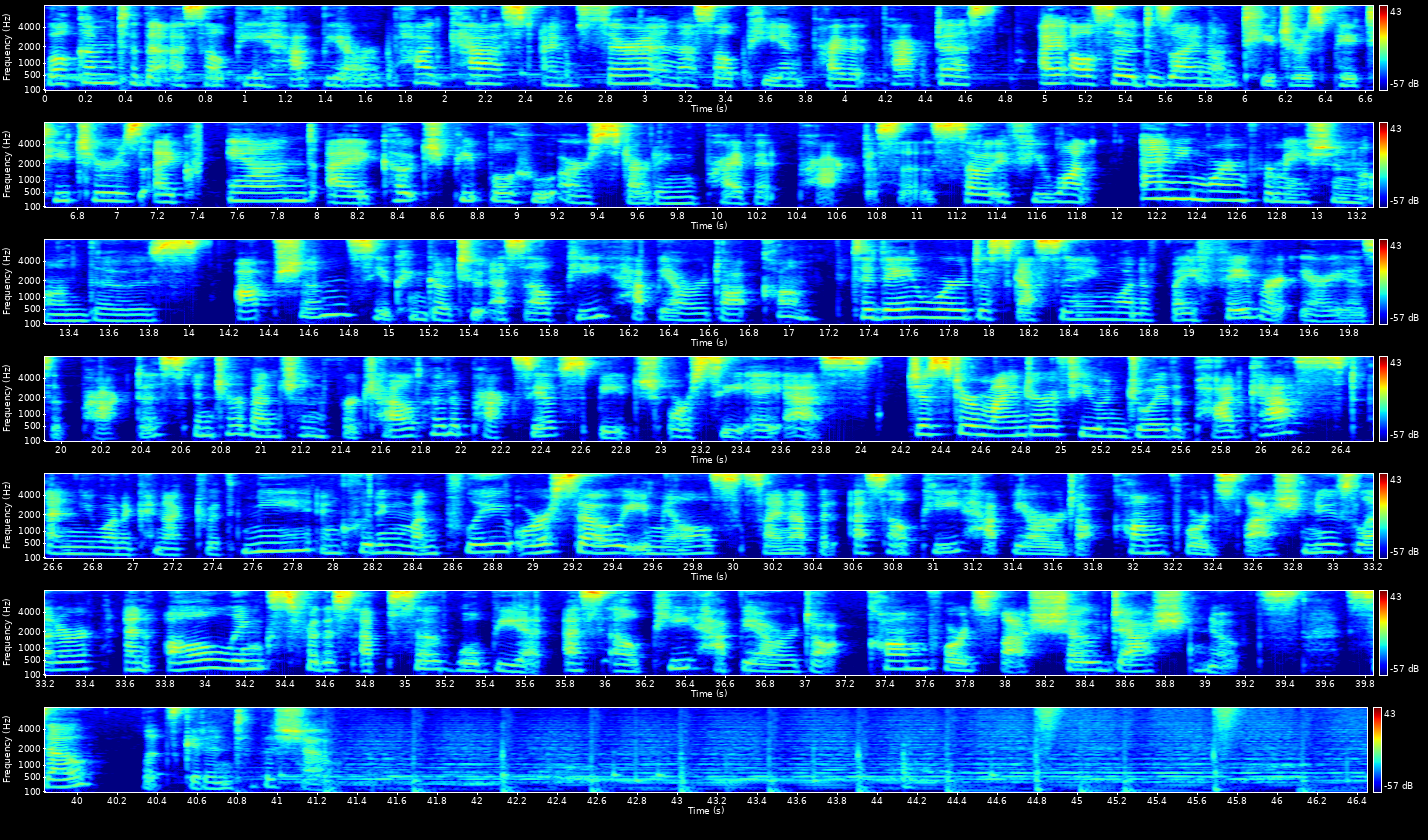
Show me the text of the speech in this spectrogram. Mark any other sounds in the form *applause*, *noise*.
Welcome to the SLP Happy Hour podcast. I'm Sarah, an SLP in private practice. I also design on Teachers Pay Teachers, I, and I coach people who are starting private practices. So if you want any more information on those options, you can go to slphappyhour.com. Today, we're discussing one of my favorite areas of practice intervention for childhood apraxia of speech, or CAS. Just a reminder if you enjoy the podcast and you want to connect with me, including monthly or so emails, sign up at slphappyhour.com forward slash newsletter. And all links for this episode will be at slphappyhour.com forward slash show dash notes. So let's get into the show.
